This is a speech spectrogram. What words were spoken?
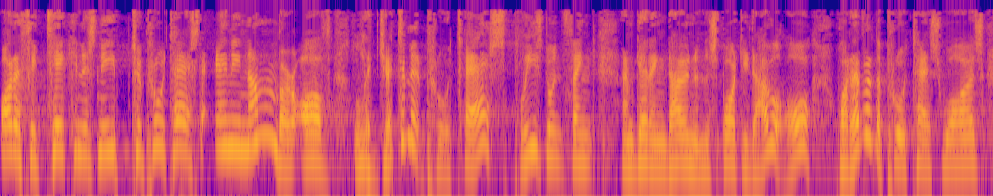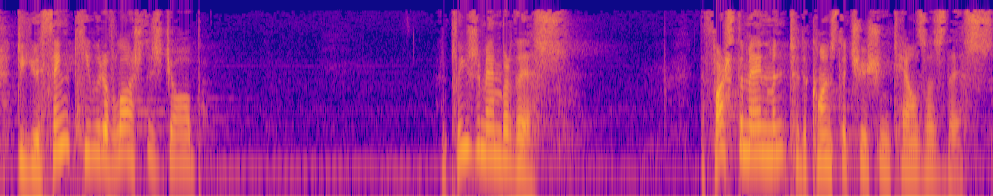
Or if he'd taken his knee to protest any number of legitimate protests, please don't think I'm getting down on the spotted owl, whatever the protest was, do you think he would have lost his job? And please remember this. The First Amendment to the Constitution tells us this,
